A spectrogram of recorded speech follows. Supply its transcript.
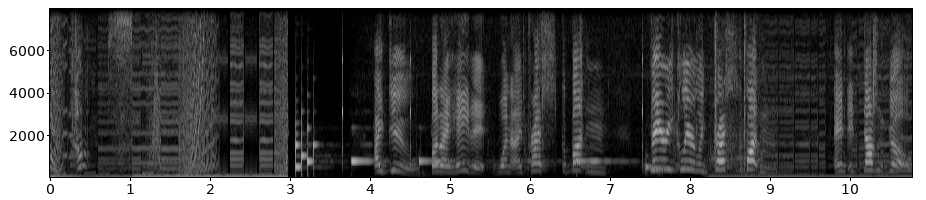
Come. I do, but I hate it when I press the button. Very clearly press the button. And it doesn't go.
